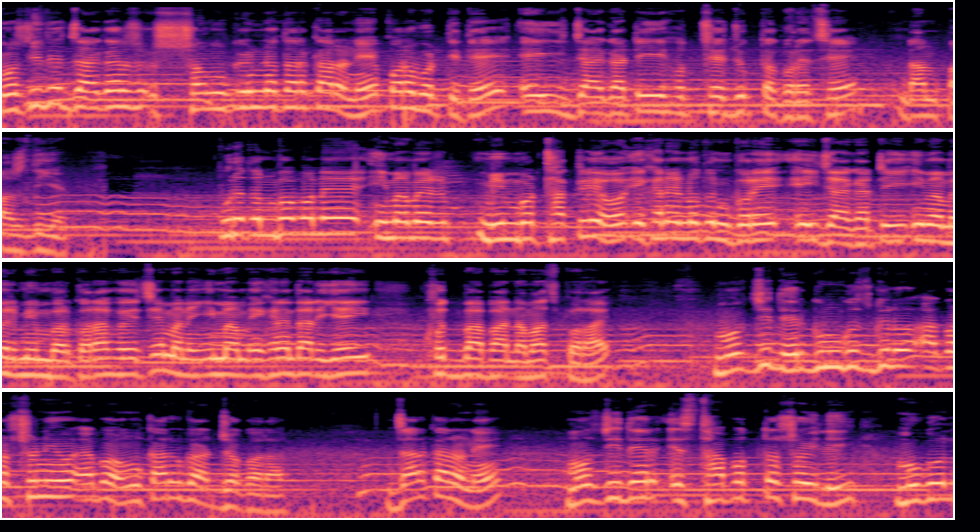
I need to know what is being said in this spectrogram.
মসজিদের জায়গার সংকীর্ণতার কারণে পরবর্তীতে এই জায়গাটি হচ্ছে যুক্ত করেছে ডান পাশ দিয়ে। পুরাতন ভবনে ইমামের মিম্বর থাকলেও এখানে নতুন করে এই জায়গাটি ইমামের মিম্বর করা হয়েছে। মানে ইমাম এখানে দাঁড়িয়েই খুতবা বা নামাজ পড়ায়। মসজিদের গুমগুজগুলো আকর্ষণীয় এবং কারুকার্য করা, যার কারণে মসজিদের স্থাপত্য শৈলী মুঘল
